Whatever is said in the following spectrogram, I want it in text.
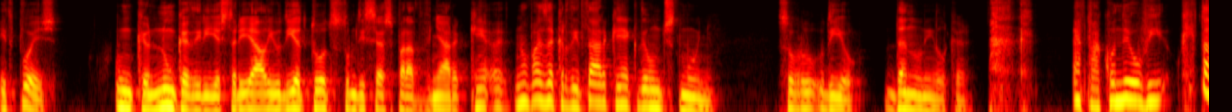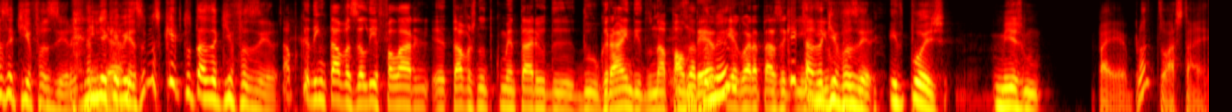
E depois, um que eu nunca diria estaria ali o dia todo se tu me dissesse para adivinhar, quem é- não vais acreditar quem é que deu um testemunho sobre o Dio, Dan Lilker. É pá, quando eu vi, o que é que estás aqui a fazer? Na minha Yeah. cabeça, mas o que é que tu estás aqui a fazer? Há bocadinho estavas ali a falar, eh, estavas no documentário de- do Grind e do Napalm Death e agora estás O aqui que é que estás aqui a fazer? E depois, mesmo, pá, é- pronto, lá está. É,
